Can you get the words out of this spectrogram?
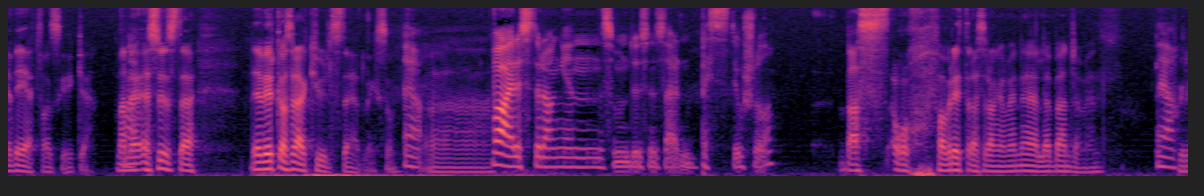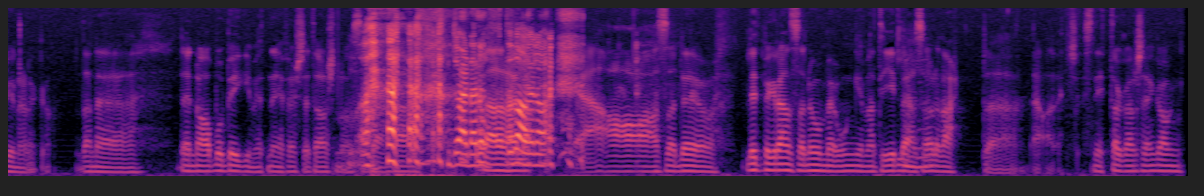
jeg vet faktisk ikke. Men Nei. jeg, jeg syns det Det virker som det er et kult sted, liksom. Ja. Eh, Hva er restauranten som du syns er den beste i Oslo, da? best, åh, Favorittrestauranten min er Le Benjamin. Ja. På dere. Den er, det er nabobygget mitt nede i første etasjen. Også, så der, Du er der ofte, da? Eller? ja, altså det er jo litt begrensa nå med unge, men tidligere så Mm. har det vært uh, ja, snitta kanskje en gang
